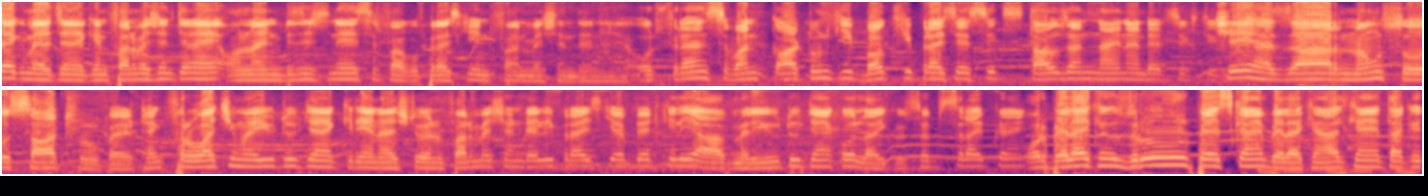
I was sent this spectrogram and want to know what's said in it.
है कि मेरे चैनल की इन्फॉर्मेशन चैनल है ऑनलाइन बिज़नेस ने सिर्फ़ आपको प्राइस की इन्फॉर्मेशन देनी है। और फ्रेंड्स वन कार्टून की बॉक्स की प्राइस है six thousand nine hundred sixty छः हज़ार नौ सौ साठ रुपये thank for watching my YouTube channel kirana store information daily price की अपडेट के लिए आप मेरे यूट्यूब चैनल को लाइक और सब्सक्राइब करें। और बेलाइकन ज़रूर प्रेस करें बेलाइकन हाल करें ताकि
